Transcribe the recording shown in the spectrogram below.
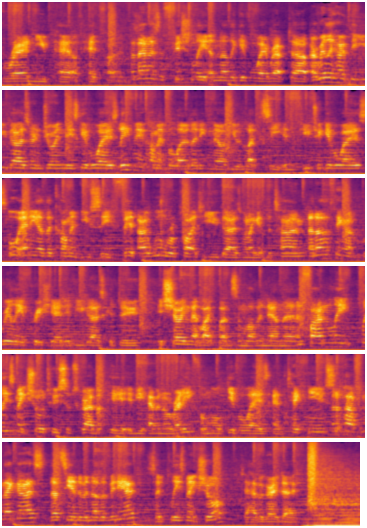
brand new pair of headphones. So that is officially another giveaway wrapped up. I really hope that you guys are enjoying these giveaways. Leave me a comment below letting me know what you would like to see in future giveaways or any other comment you see fit. I will reply to you guys when I get the time. Another thing I'd really appreciate if you guys could do is showing that like button some loving down there. And finally, please make sure to subscribe up here if you haven't already for more giveaways and tech news. But apart from that guys, that's the end of another video, so please make sure to have a great day.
